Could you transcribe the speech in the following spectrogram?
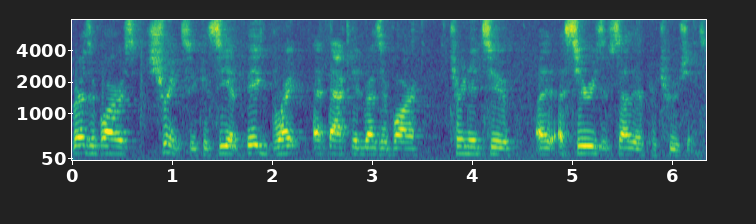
reservoirs shrink. So you can see a big, bright F-actin reservoir turn into a, a, series of cellular protrusions.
